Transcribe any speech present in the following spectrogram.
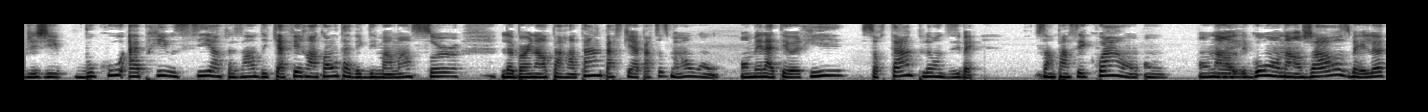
j'ai- beaucoup appris aussi en faisant des cafés rencontres avec des mamans sur le burn-out parental parce qu'à partir du moment où on, on met la théorie sur table, là on dit ben vous en pensez quoi? On on, on en go on en jase, ben là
